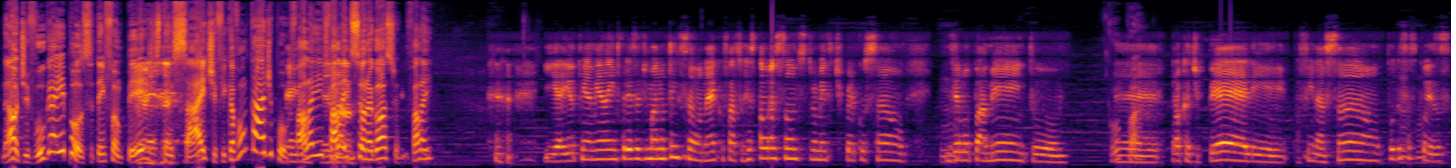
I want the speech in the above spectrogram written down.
Não, divulga aí, pô. Você tem fanpage, tem site, fica à vontade, pô. Tem, fala aí, fala aí do seu negócio. Fala aí. e aí eu tenho a minha empresa de manutenção, né? Que eu faço restauração de instrumentos de percussão, hum. envelopamento, é, troca de pele, afinação, todas essas uhum. coisas.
